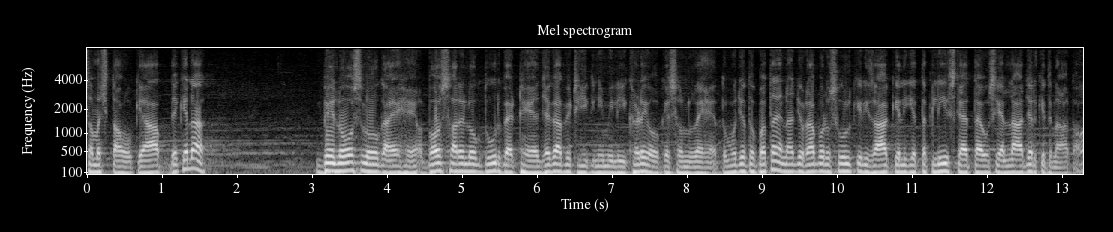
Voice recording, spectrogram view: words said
समझता हूँ कि आप, देखें ना बेलोस लोग आए हैं और बहुत सारे लोग दूर बैठे हैं, जगह भी ठीक नहीं मिली, खड़े होकर सुन रहे हैं। तो मुझे तो पता है ना, जो रब रसूल की रज़ा के लिए तकलीफ़ कहता है, उसे अल्लाह अजर कितना आता हो।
